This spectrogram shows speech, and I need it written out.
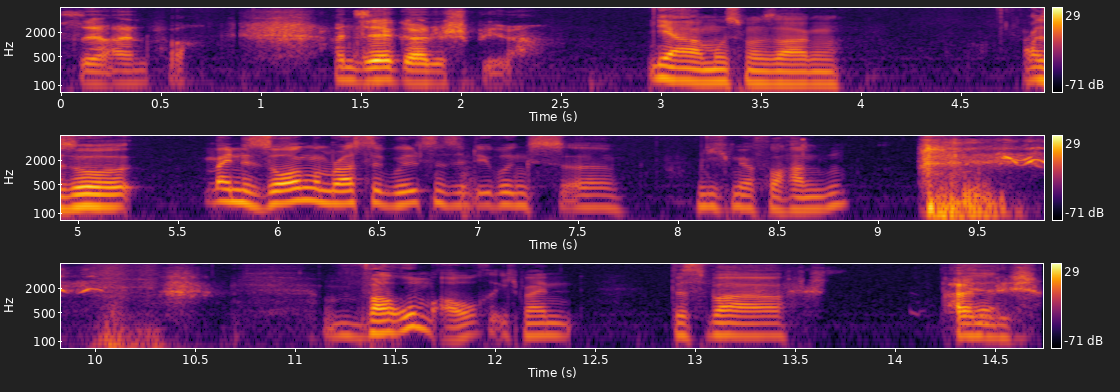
sehr einfach. Ein sehr geiles Spiel. Ja, muss man sagen. Also, meine Sorgen um Russell Wilson sind übrigens äh, nicht mehr vorhanden. Warum auch? Ich meine, das war Peinlich.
